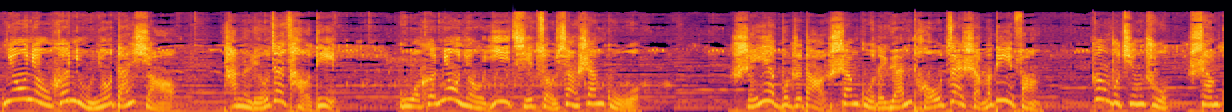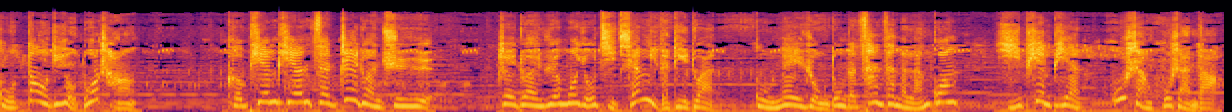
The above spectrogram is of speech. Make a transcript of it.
妞妞和扭扭胆小，他们留在草地，我和妞妞一起走向山谷。谁也不知道山谷的源头在什么地方，更不清楚山谷到底有多长。可偏偏在这段区域，这段约莫有几千米的地段，谷内涌动着灿灿的蓝光，一片片忽闪忽闪的。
